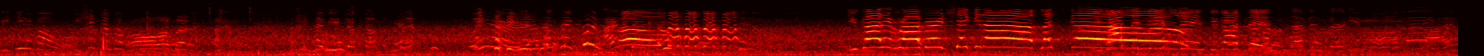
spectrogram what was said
Speaking about, you should jump off. Oh, how about? Have you jumped off the cliff? Where? That's not oh. the cliff. Oh. You got it, Robert. Shake it up. Let's go. You got the distance. You got this. Seven thirty until almost five.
